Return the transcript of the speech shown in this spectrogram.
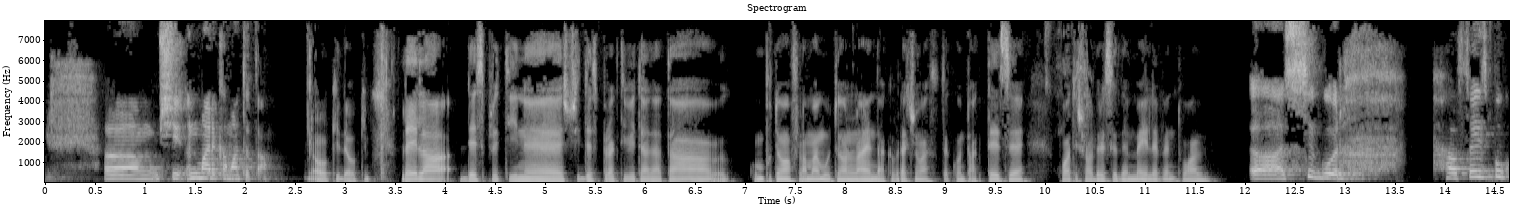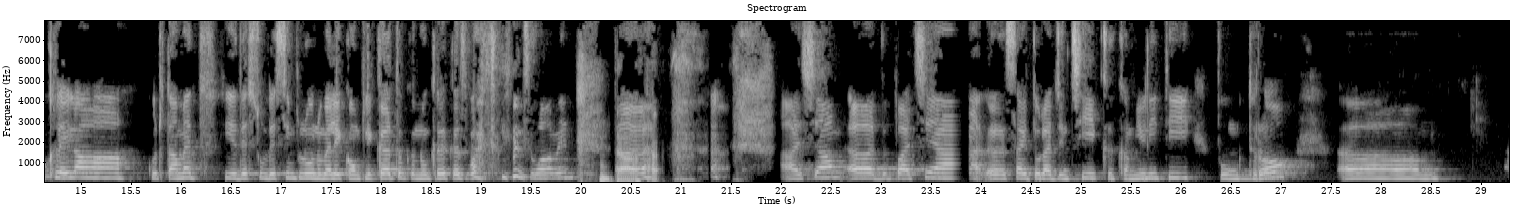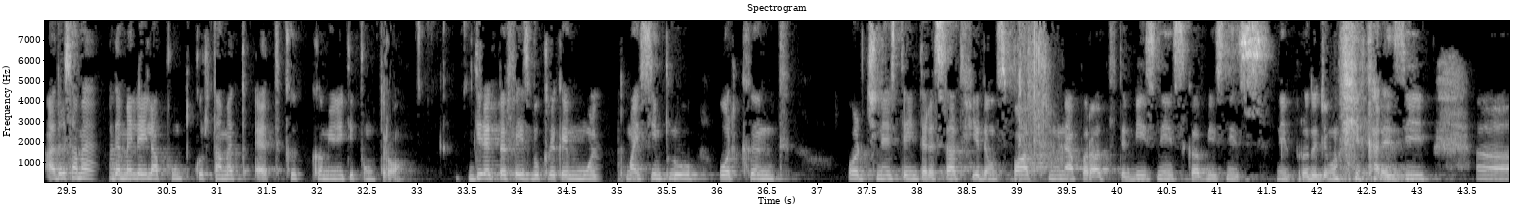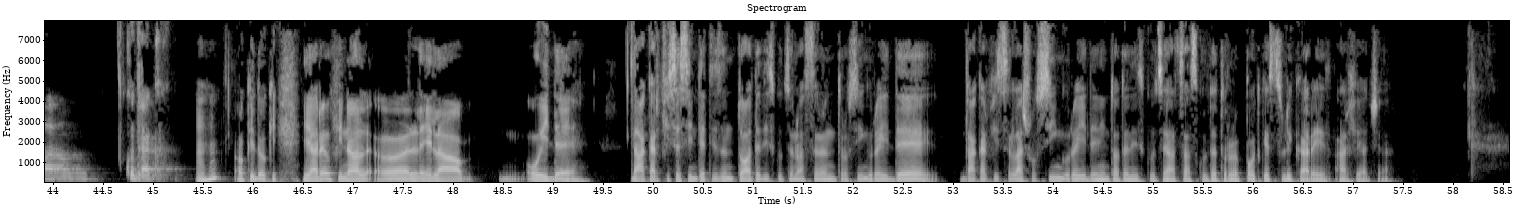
Uh, și în mare cam atâta. Ok, de ok. Leila, despre tine și despre activitatea ta, cum putem afla mai multe online, dacă vrea cineva să te contacteze, poate și o adresă de mail eventual? Uh, sigur. Uh, Facebook, Leila Curtamet, e destul de simplu, numele e complicat, că nu cred că sunt foarte mulți oameni. Da. Uh, așa, uh, după aceea, site-ul agenției community.ro adresa mea de mail e la .curtamet.community.ro Direct pe Facebook cred că e mult mai simplu, oricând oricine este interesat, fie de un sfat, nu neapărat de business, că business ne producem în fiecare zi, uh, cu drag. Uh-huh. Ok, ok. Iar în final, uh, Leila, o idee. Dacă ar fi să sintetizăm toată discuția noastră într-o singură idee, dacă ar fi să lași o singură idee din toată discuția asta ascultătorilor podcastului, care ar fi aceea?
